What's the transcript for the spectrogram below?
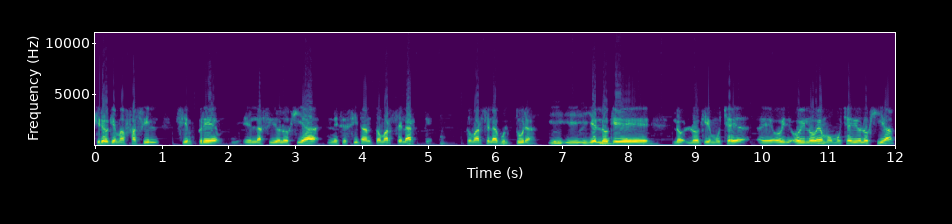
creo que es más fácil, siempre en las ideologías necesitan tomarse el arte, tomarse la cultura, y, y- y es lo que, lo, lo que mucha, eh, hoy, hoy lo vemos, mucha ideología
